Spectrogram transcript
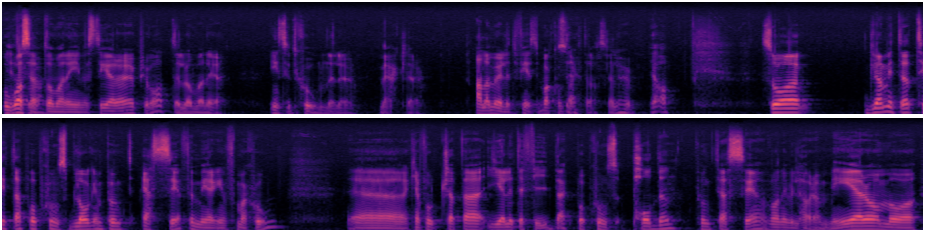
Oavsett om man är investerare privat eller om man är institution eller mäklare. Alla möjligheter finns, det är bara att kontakta oss, eller hur? Ja, Så glöm inte att titta på optionsbloggen.se för mer information. Eh, kan fortsätta ge lite feedback på optionspodden.se vad ni vill höra mer om och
